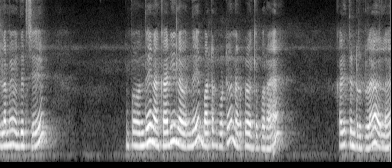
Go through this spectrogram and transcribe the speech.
எல்லாமே வந்துடுச்சு. இப்போ வந்து நான் கறியில் வந்து பட்டர் போட்டு நடுப்பில் வைக்க போகிறேன் கறி துண்டு இருக்குல்ல அதில்.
